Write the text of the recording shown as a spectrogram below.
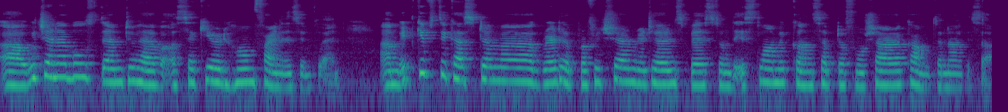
uh, which enables them to have a secured home financing plan. Um, it gives the customer greater profit share and returns based on the Islamic concept of musharaka mutanaqisa.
